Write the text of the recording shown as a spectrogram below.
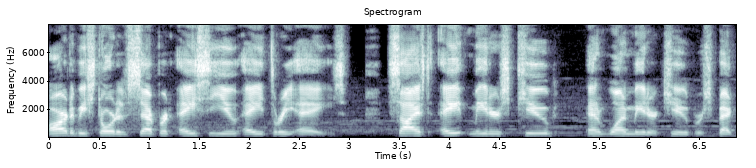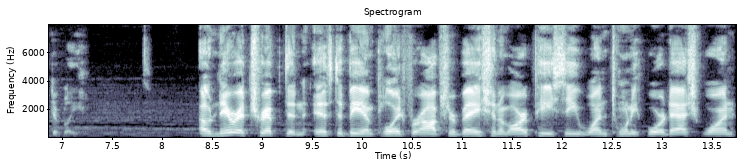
are to be stored in separate ACU-A3As, sized 8 meters cubed and 1 meter cubed respectively. Oniratriptan is to be employed for observation of RPC-124-1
